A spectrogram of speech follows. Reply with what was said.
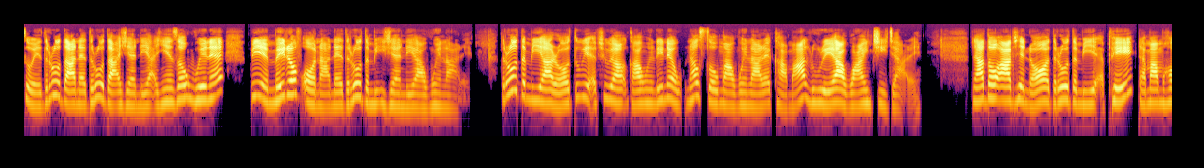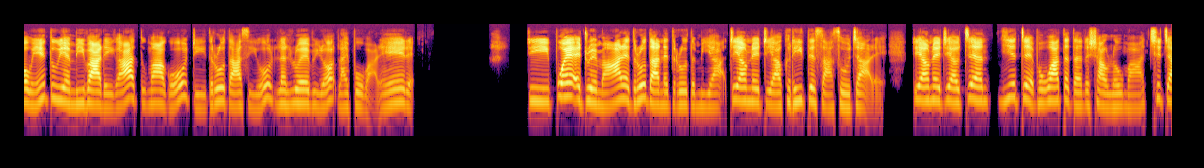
ဆိုရင်သူတို့သားနဲ့သူတို့သားအရန်တွေကအရင်ဆုံးဝင်တယ်ပြီးရင် maid of honor နဲ့သူတို့သမီးအရန်တွေကဝင်လာတယ်သူသူတို့သမီးကတော့သူ့ရဲ့အဖြူရောင်ခေါင်းဝင်လေးနဲ့နောက်ဆုံးမှဝင်လာတဲ့အခါမှာလူတွေကဝိုင်းကြည့်ကြတယ် များသောအားဖြင့်တော့သူတို့သမီးရဲ့အဖေဒါမှမဟုတ်ရင်သူ့ရဲ့မိဘတွေကသူမကိုဒီသူတို့သားစီကိုလက်လွှဲပြီးတော့လိုက်ပို့ပါတယ်တဲ့ဒီပွဲအတွင်မှာတဲ့သူတို့သားနဲ့သူတို့သမီးကတယောက်နဲ့တယောက်ဂရီးသစ္စာဆိုကြတယ်တယောက်နဲ့တယောက်ကြံရစ်တဲ့ဘဝတက်တန်းတစ်လျှောက်လုံးမှာချစ်ကြ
